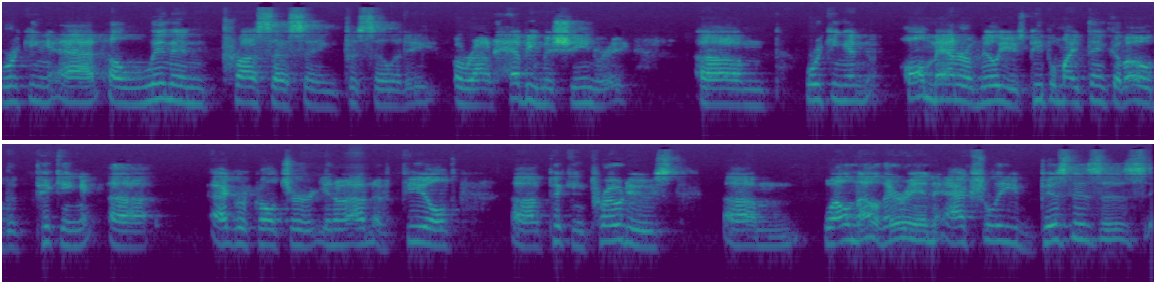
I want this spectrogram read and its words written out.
working at a linen processing facility around heavy machinery, um, working in all manner of milieux. People might think of, oh, the picking uh, agriculture, you know, out in a field, uh, picking produce. Um, well, no, they're in actually businesses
